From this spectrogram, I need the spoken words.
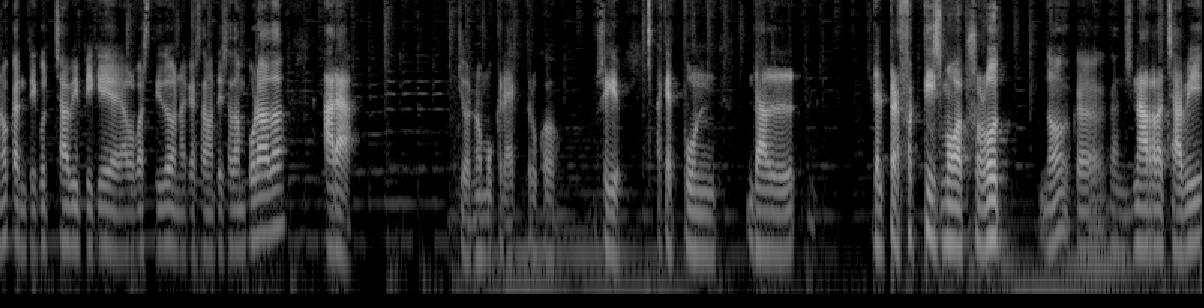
no, que han tingut Xavi Piqué al vestidor en aquesta mateixa temporada. Ara, jo no m'ho crec, Trucó. O sigui, aquest punt del, del perfectismo absolut no? que, que ens narra Xavi,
